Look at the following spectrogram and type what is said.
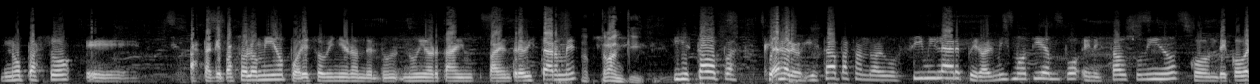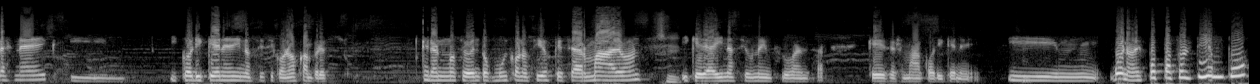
no pasó eh, hasta que pasó lo mío, por eso vinieron del New York Times para entrevistarme. Ah, Tranqui. Y estaba, claro, y estaba pasando algo similar, pero al mismo tiempo en Estados Unidos con The Cobra Snake y, y Cory Kennedy, no sé si conozcan, pero eran unos eventos muy conocidos que se armaron Sí. y que de ahí nació una influencer que se llamaba Cory Kennedy. Y mm, bueno, después pasó el tiempo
